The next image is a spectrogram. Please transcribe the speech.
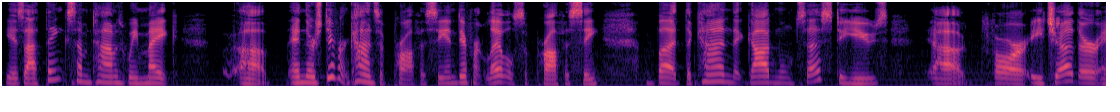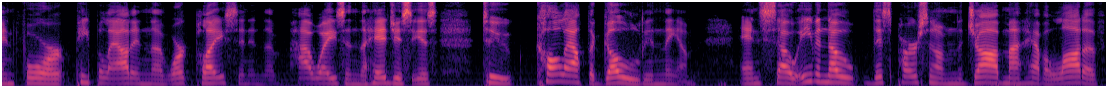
is I think sometimes we make, uh, and there's different kinds of prophecy and different levels of prophecy, but the kind that God wants us to use uh, for each other and for people out in the workplace and in the highways and the hedges is to call out the gold in them. And so, even though this person on the job might have a lot of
